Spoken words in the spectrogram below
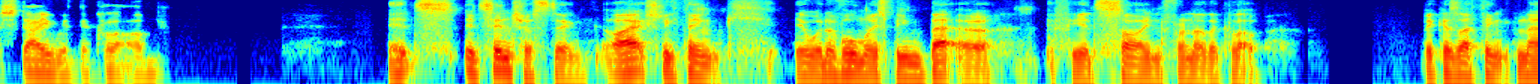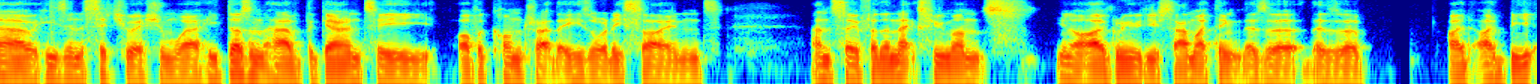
stay with the club? It's it's interesting. I actually think it would have almost been better if he had signed for another club because I think now he's in a situation where he doesn't have the guarantee of a contract that he's already signed, and so for the next few months, you know, I agree with you, Sam. I think there's a there's a I'd, I'd be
